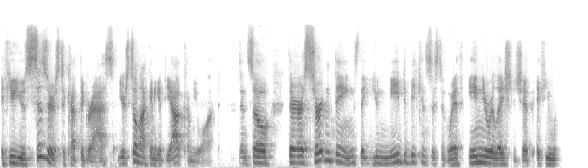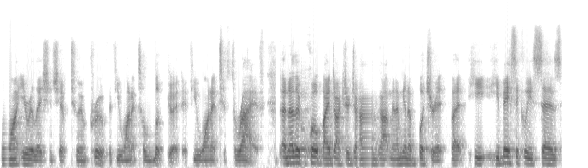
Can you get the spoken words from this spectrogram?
if you use scissors to cut the grass, you're still not going to get the outcome you want. And so there are certain things that you need to be consistent with in your relationship if you want your relationship to improve, if you want it to look good, if you want it to thrive. Another quote by Dr. John Gottman, I'm going to butcher it, but he he basically says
